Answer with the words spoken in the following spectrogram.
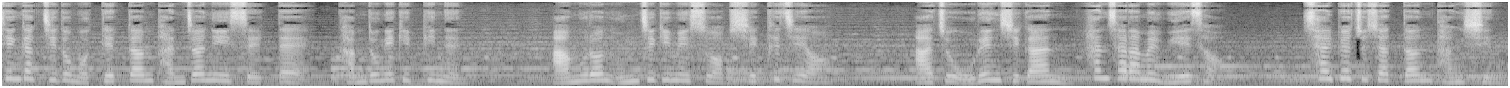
생각지도 못했던 반전이 있을 때 감동의 깊이는 아무런 움직임일 수 없이 크지요. 아주 오랜 시간 한 사람을 위해서 살펴주셨던 당신.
